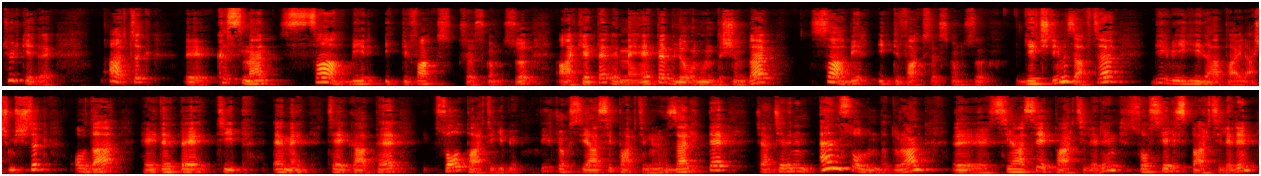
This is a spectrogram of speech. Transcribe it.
Türkiye'de artık e, kısmen sağ bir ittifak söz konusu. AKP ve MHP bloğunun dışında sağ bir ittifak söz konusu. Geçtiğimiz hafta bir bilgiyi daha paylaşmıştık. O da HDP, TİP, EMEP, TKP, Sol Parti gibi birçok siyasi partinin özellikle çerçevenin en solunda duran e, siyasi partilerin, sosyalist partilerin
